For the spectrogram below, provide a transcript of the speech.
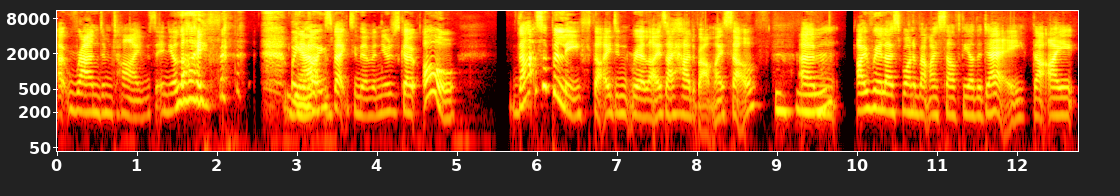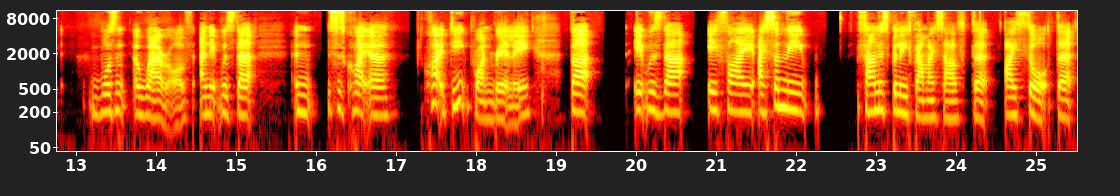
at random times in your life when yeah. you're not expecting them and you'll just go, oh, that's a belief that I didn't realize I had about myself. Mm-hmm. Um, I realized one about myself the other day that I wasn't aware of, and it was that, and this is quite a quite a deep one, really, but it was that if I I suddenly found this belief about myself that I thought that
